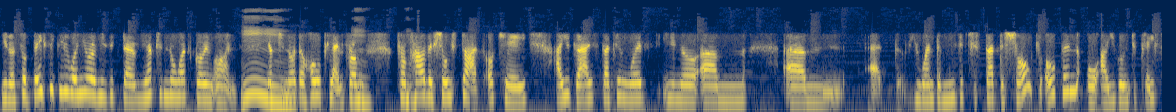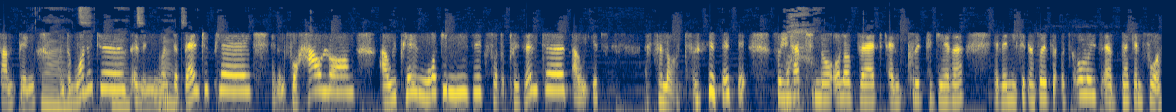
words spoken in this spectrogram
You know, so basically when you're a music director, you have to know what's going on. You have to know the whole plan from from how the show starts. Okay, are you guys starting with, you know, um um uh, you want the music to start the show to open, or are you going to play something on the monitors, right, and then you want right. the band to play, and then for how long? Are we playing walking music for the presenters? Are we? It's it's a lot. so you have to know all of that and put it together, and then you sit and so it's it's always a back and forth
